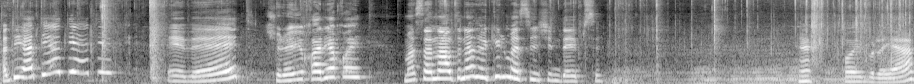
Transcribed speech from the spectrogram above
Hadi hadi hadi hadi. Evet. Şurayı yukarıya koy. Masanın altına dökülmesin şimdi hepsi. Heh, koy buraya.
